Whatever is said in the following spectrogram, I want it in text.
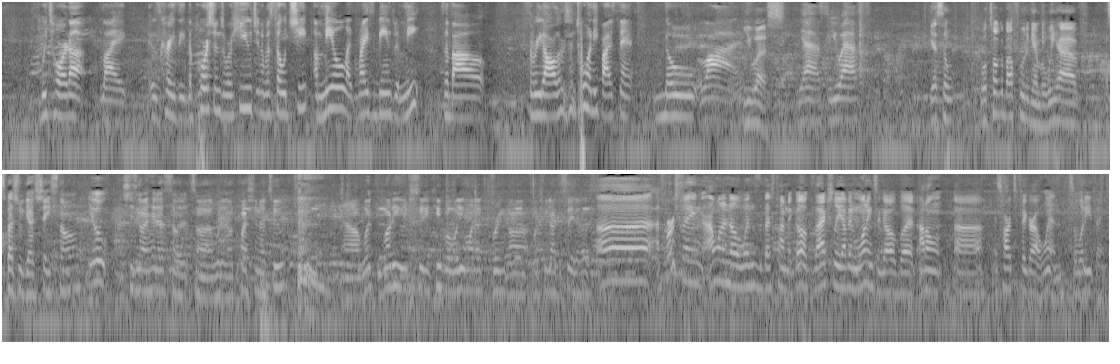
We tore it up. Like it was crazy. The portions were huge, and it was so cheap. A meal like rice, beans with meat, it's about three dollars and twenty five cent. No lie. U.S. Yes, U.S. Yeah, so we'll talk about food again, but we have a special guest, Shay Stone. Yo, And she's gonna hit us so it's, uh, with a question or two. uh, what What are you interested in Cuba? What do you want to bring? Uh, what you got to say to us? uh, first thing I want to know when's the best time to go because actually I've been wanting to go, but I don't. Uh, it's hard to figure out when. So what do you think?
